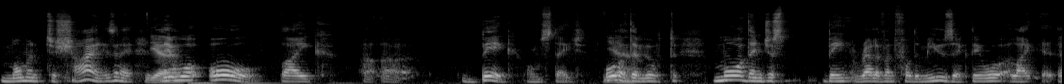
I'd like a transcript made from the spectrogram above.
moment to shine, isn't it? Yeah. They were all like uh, uh, big on stage. All Yeah. of them were t- more than just being relevant for the music. They were like uh,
